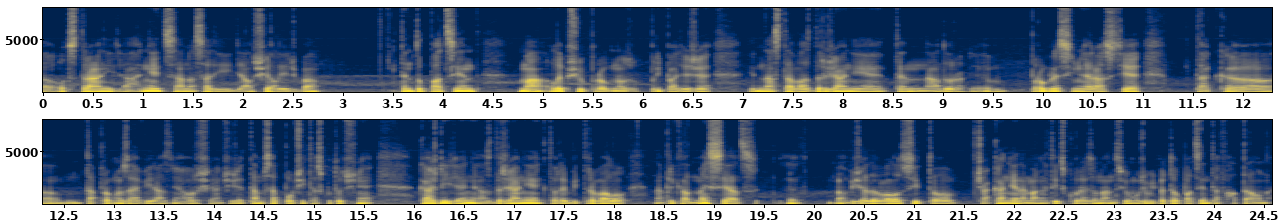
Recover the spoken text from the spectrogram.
odstrániť a hneď sa nasadí ďalšia liečba, tento pacient má lepšiu prognozu. V prípade, že nastáva zdržanie, ten nádor e, progresívne rastie, tak e, tá prognoza je výrazne horšia. Čiže tam sa počíta skutočne každý deň a zdržanie, ktoré by trvalo napríklad mesiac e, a vyžadovalo si to čakanie na magnetickú rezonanciu, môže byť pre toho pacienta fatálne.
